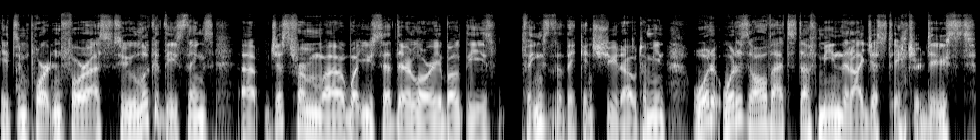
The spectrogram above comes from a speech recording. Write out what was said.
it's important for us to look at these things uh, just from uh, what you said there, Lori, about these things that they can shoot out. I mean, what what does all that stuff mean that I just introduced?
